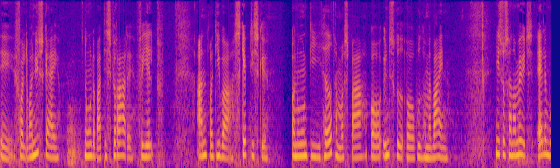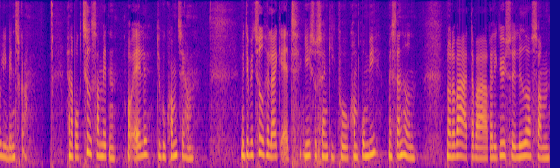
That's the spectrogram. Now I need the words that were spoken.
Øh, folk, der var nysgerrige. Nogle, der var desperate for hjælp. Andre, de var skeptiske. Og nogle, de havde ham også bare og ønskede at rydde ham af vejen. Jesus han har mødt alle mulige mennesker. Han har brugt tid sammen med dem, og alle de kunne komme til ham. Men det betød heller ikke, at Jesus han gik på kompromis med sandheden. Når der var, at der var religiøse ledere, som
